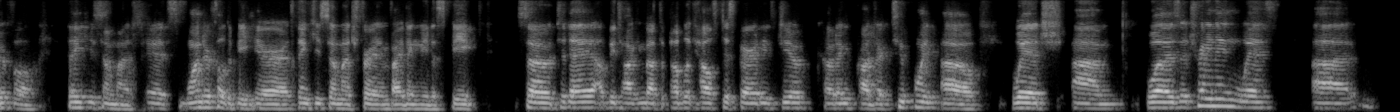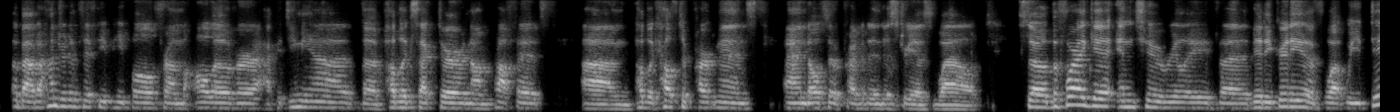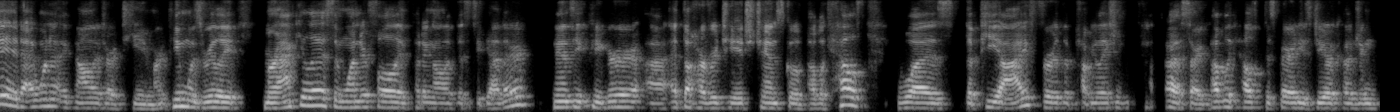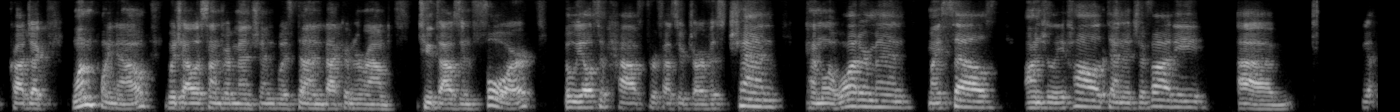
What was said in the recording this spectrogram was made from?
Wonderful. Thank you so much. It's wonderful to be here. Thank you so much for inviting me to speak. So today I'll be talking about the Public Health Disparities Geocoding Project 2.0, which um, was a training with uh, about 150 people from all over academia, the public sector, nonprofits, um, public health departments, and also private industry as well. So before I get into really the nitty gritty of what we did, I want to acknowledge our team. Our team was really miraculous and wonderful in putting all of this together. Nancy Krieger uh, at the Harvard T.H. Chan School of Public Health was the PI for the population, uh, sorry, Public Health Disparities Geocoding Project 1.0, which Alessandra mentioned was done back in around 2004. But we also have Professor Jarvis Chen, Pamela Waterman, myself, Anjali Hall, Dana Javadi, um,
